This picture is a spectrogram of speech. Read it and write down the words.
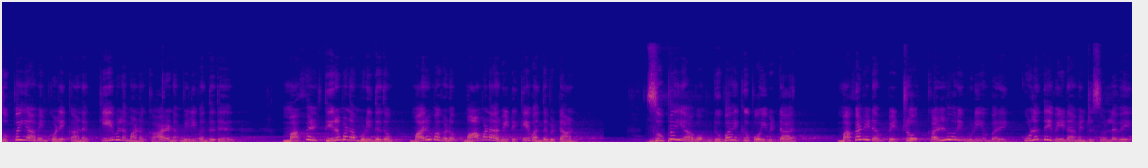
சுப்பையாவின் கொலைக்கான கேவலமான காரணம் வெளிவந்தது. மகள் திருமணம் முடிந்ததும் மருமகனும் மாமனார் வீட்டுக்கே வந்துவிட்டான். சுப்பையாவும் துபாய்க்கு போய்விட்டார். மகளிடம் பெற்றோர் கல்லூரி முடியும் வரை குழந்தை வேண்டாம் என்று சொல்லவே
